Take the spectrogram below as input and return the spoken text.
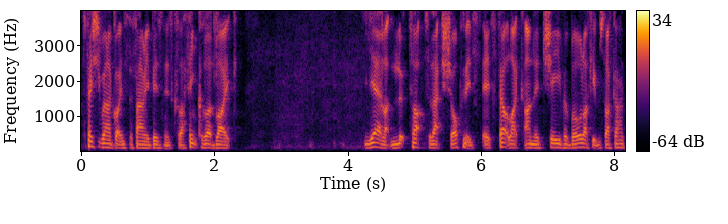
especially when I got into the family business because I think because I'd like yeah, like looked up to that shop and it, it felt like unachievable. Like it was like a,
